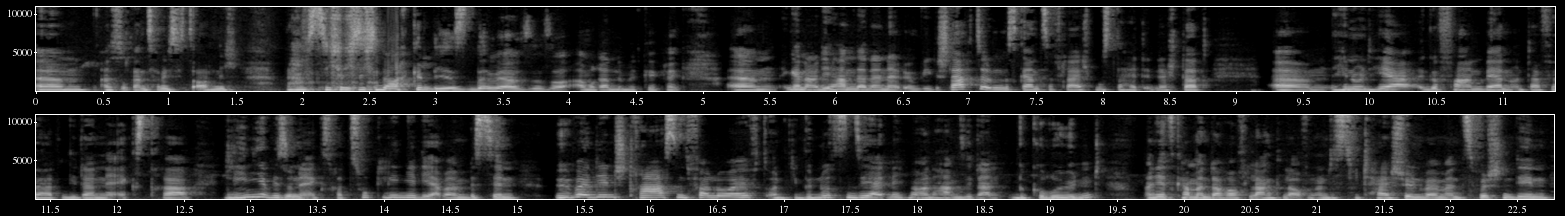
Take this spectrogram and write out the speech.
Ähm, also ganz habe ich es jetzt auch nicht, wir haben es nicht richtig nachgelesen, ne? wir haben es so am Rande mitgekriegt. Ähm, genau, die haben da dann halt irgendwie geschlachtet und das ganze Fleisch musste halt in der Stadt ähm, hin und her gefahren werden und dafür hatten die dann eine extra Linie, wie so eine extra Zuglinie, die aber ein bisschen über den Straßen verläuft und die benutzen sie halt nicht mehr und haben sie dann begrünt und jetzt kann man darauf langlaufen und das ist total schön, weil man zwischen den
